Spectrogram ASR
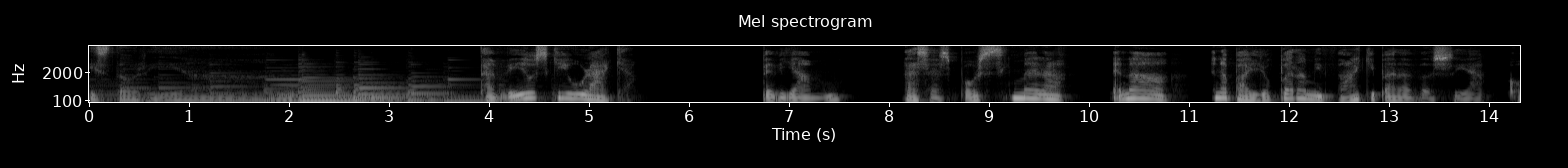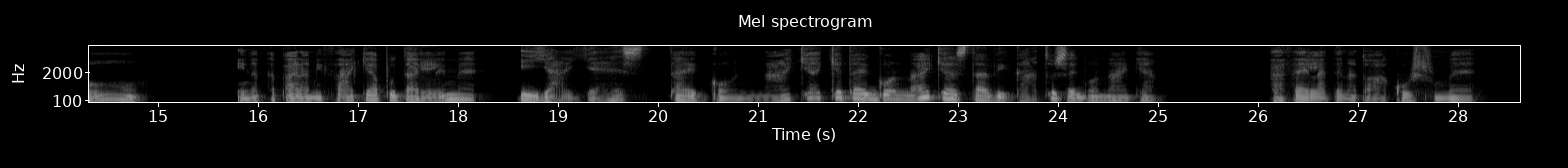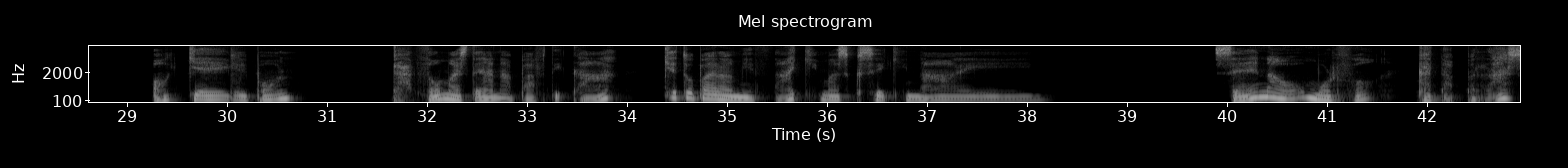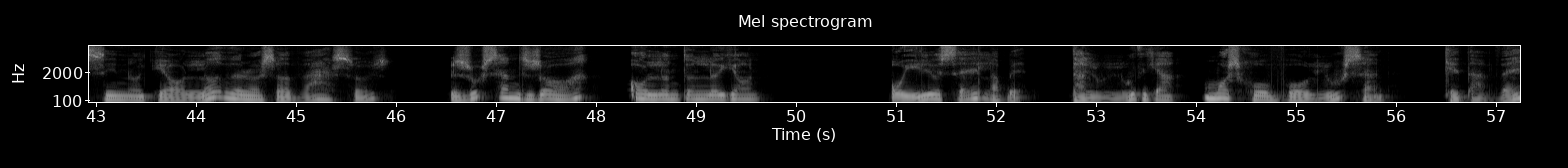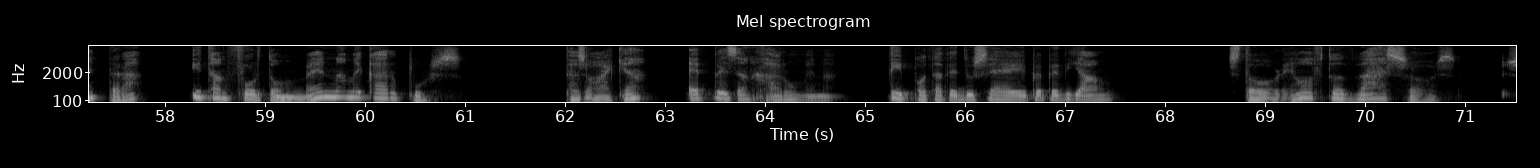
ιστορία». Τα δύο σκιουράκια Παιδιά μου, θα σας πω σήμερα ένα, ένα παλιό παραμυθάκι παραδοσιακό. Είναι από τα παραμυθάκια που τα λένε οι γιαγιές, τα εγγονάκια και τα εγγονάκια στα δικά τους εγγονάκια. Θα θέλατε να το ακούσουμε. Οκ λοιπόν, καθόμαστε αναπαυτικά και το παραμυθάκι μας ξεκινάει. Σε ένα όμορφο καταπράσινο και ολόδροσο δάσος ζούσαν ζώα όλων των λογιών. Ο ήλιος έλαμπε, τα λουλούδια μοσχοβολούσαν και τα δέντρα ήταν φορτωμένα με καρπούς. Τα ζωάκια έπαιζαν χαρούμενα. Τίποτα δεν τους έλειπε παιδιά μου. Στο ωραίο αυτό δάσος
